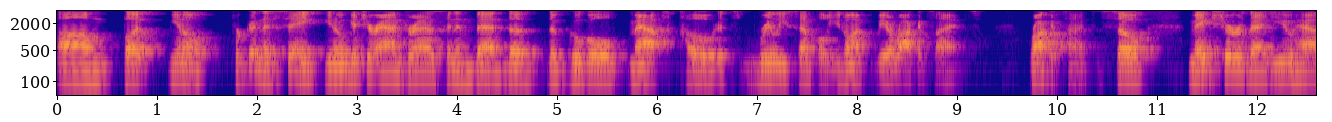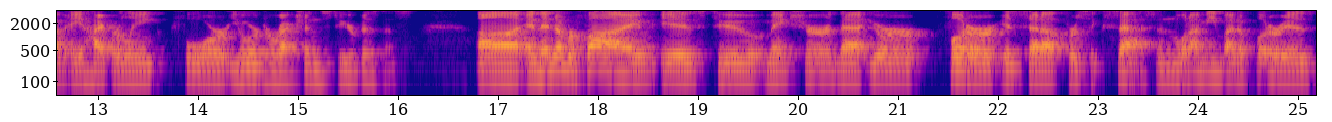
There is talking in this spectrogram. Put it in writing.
Um, but you know, for goodness sake, you know, get your address and embed the the Google Maps code. It's really simple. You don't have to be a rocket science rocket scientist. So make sure that you have a hyperlink for your directions to your business. Uh, and then number five is to make sure that your footer is set up for success. And what I mean by the footer is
